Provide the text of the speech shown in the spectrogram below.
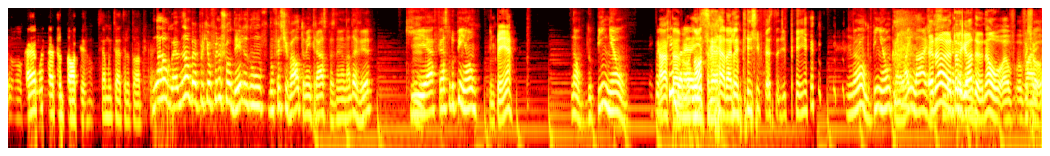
o cara é muito hétero top. Você é muito hétero top, cara. Não, é, não, é porque eu fui no show deles num, num festival também, entre aspas, né? Nada a ver. Que Hum. é a festa do Pinhão. Empenha? Não, do Pinhão. Em Curitiba, ah, tá. né? Nossa, isso, né? caralho, eu entendi festa de penha. Não, do Pinhão, cara, lá em Lages. É, não, eu tô ligado. Não, o, o festival-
